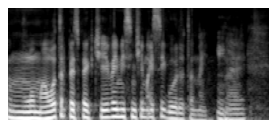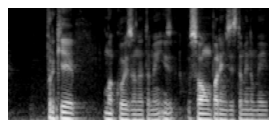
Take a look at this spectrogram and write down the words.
uma outra perspectiva e me sentir mais seguro também. né? Porque uma coisa, né, também, só um parênteses também no meio,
